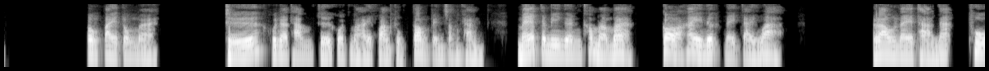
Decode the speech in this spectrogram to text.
ำ ตรงไปตรงมา ถือคุณธรรม ถือกฎหมายความถูกต้องเป็นสำคัญ แม้จะมีเงินเข้ามามาก ก็ให้นึกในใจว่า เราในฐานะผู้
